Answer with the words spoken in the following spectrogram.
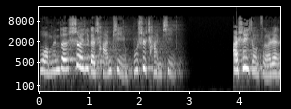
我们的设计的产品不是产品，而是一种责任。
